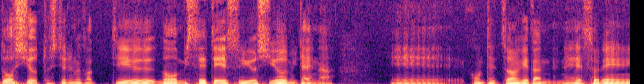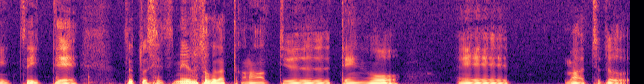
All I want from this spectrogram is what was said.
どうしようとしてるのかっていうのを見据えて SE をしようみたいな、えーコンテンツを上げたんでね、それについて、ちょっと説明不足だったかなっていう点を、えーまあ、ちょっと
